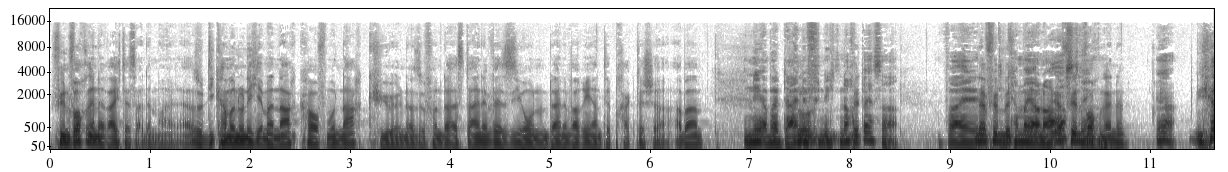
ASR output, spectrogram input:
Für ein Wochenende reicht das allemal. Also die kann man nur nicht immer nachkaufen und nachkühlen. Also von da ist deine Version und deine Variante praktischer. Aber nee, aber deine so finde ich noch mit, besser, weil na, die mit, kann man ja auch noch ja, für ein Wochenende. Ja.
